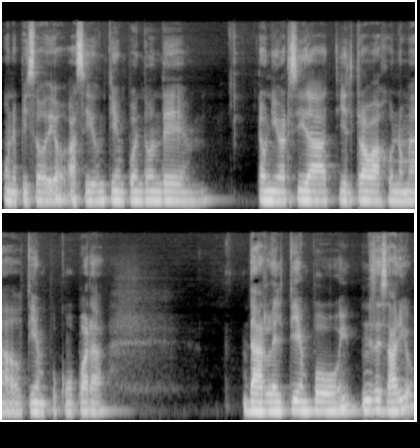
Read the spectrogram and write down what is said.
un episodio. Ha sido un tiempo en donde la universidad y el trabajo no me ha dado tiempo como para darle el tiempo necesario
